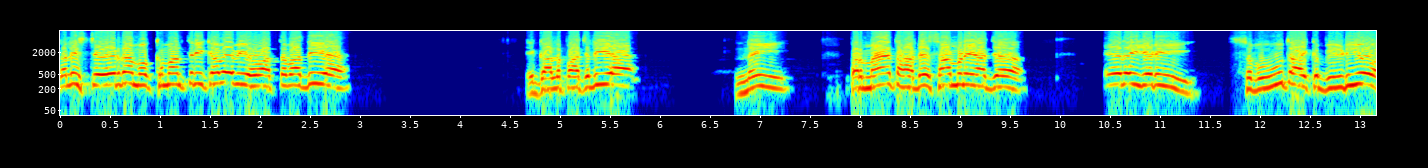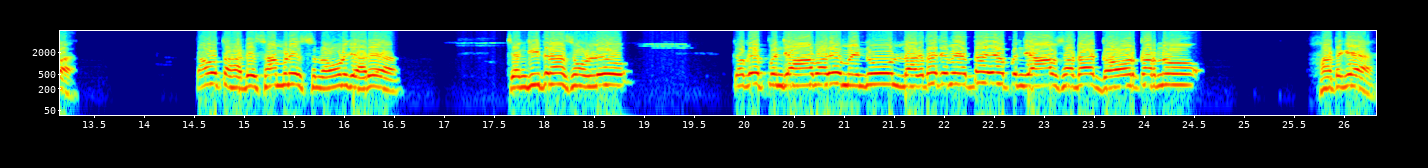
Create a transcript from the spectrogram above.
ਕੱਲੀ ਸਟੇਟ ਦਾ ਮੁੱਖ ਮੰਤਰੀ ਕਹੇ ਵੀ ਉਹ ਅੱਤਵਾਦੀ ਹੈ। ਇਹ ਗੱਲ ਪਚਦੀ ਹੈ। ਨਹੀਂ, ਪਰ ਮੈਂ ਤੁਹਾਡੇ ਸਾਹਮਣੇ ਅੱਜ ਇਹਦੀ ਜਿਹੜੀ ਸਬੂਤ ਆ, ਇੱਕ ਵੀਡੀਓ ਆ, ਤਾਂ ਉਹ ਤੁਹਾਡੇ ਸਾਹਮਣੇ ਸੁਣਾਉਣ ਜਾ ਰਿਹਾ। ਚੰਗੀ ਤਰ੍ਹਾਂ ਸੁਣ ਲਿਓ, ਕਿਉਂਕਿ ਪੰਜਾਬ ਵਾਲਿਓ ਮੈਨੂੰ ਲੱਗਦਾ ਜਿਵੇਂ ਅੱਧਾ ਜਿਹਾ ਪੰਜਾਬ ਸਾਡਾ ਗੌਰ ਕਰਨੋਂ ਹਟ ਗਿਆ।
